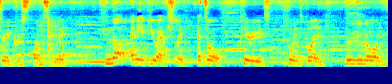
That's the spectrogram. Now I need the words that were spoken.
Drink responsibly. Not any of you, actually, at all. Period. Point blank. Moving on.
